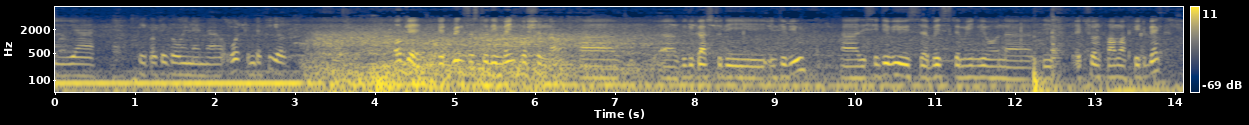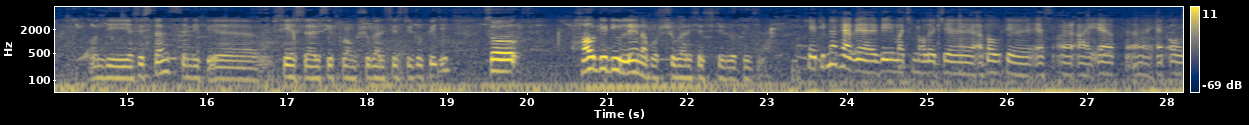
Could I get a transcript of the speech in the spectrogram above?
the uh, people to go in and uh, work in the field. Okay, it brings us to the main question now. Uh, uh, with regards to the interview, uh, this interview is uh, based mainly on uh, the actual farmer feedback, on the assistance and the uh, CS received from Sugar Research to Fiji. So, how did you learn about Sugar Research to Fiji? I did not have very much knowledge about SRIF at all.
